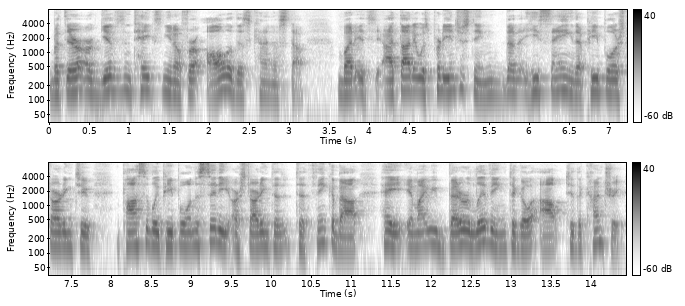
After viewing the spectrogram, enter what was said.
but there are gives and takes, you know, for all of this kind of stuff. But it's I thought it was pretty interesting that he's saying that people are starting to possibly people in the city are starting to, to think about, hey, it might be better living to go out to the country.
